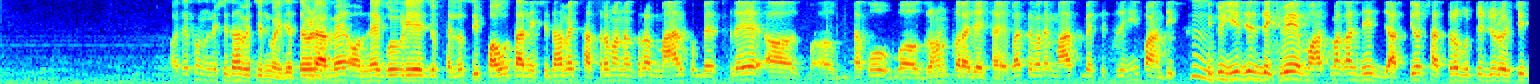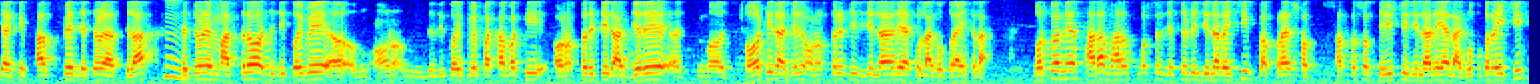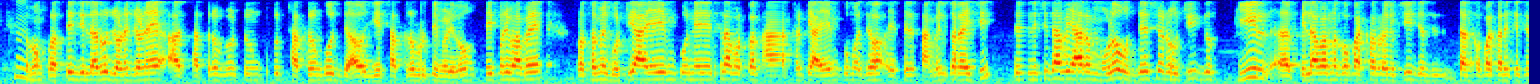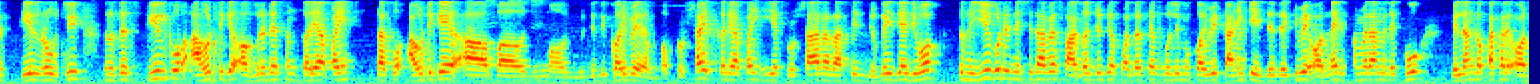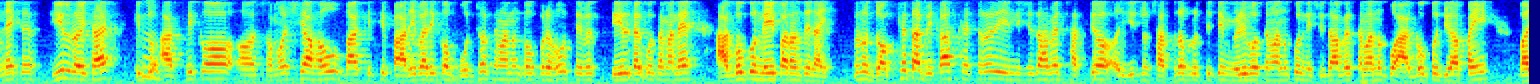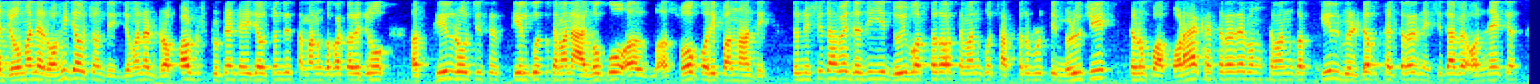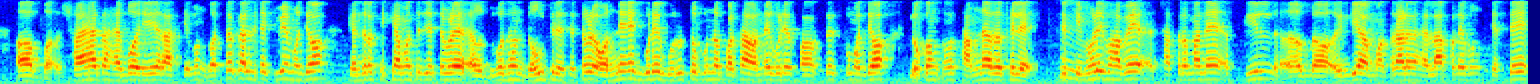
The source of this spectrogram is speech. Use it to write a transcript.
અને દેખો નિશ્ચિત હવે ચિન્મય જેતળે અમે અનેક ગુડીએ જો ફેલોશિપ પાઉ તા નિશ્ચિત હવે ছাত্রમાનકનો માર્ક બેસ રે તાકો ગ્રહણ કરાજાય છાય બસ મને માર્ક બેસિસ રે હી પાંધી કીંતુ યે જે દેખવે મહાત્મા ગાંધી જાતિય ছাত্রવૃત્તિ જો રહસી જા કે ફર્સ્ટ પેજે જેતળે આસલા સેતળે માત્ર જો કઈબે જો કઈબે પાખા પાખી 69 ટી રાજ્ય રે 6 ટી રાજ્ય રે 69 ટી જિલ્લા રે આકો લાગુ કરાઈ છલા বর্তমানে সারা ভারতবর্ষের যেতোটি জেলা রয়েছে প্রায় সাতশো তিরিশটি জেলার ଏହା ଲାଗୁ କରାଯାଇଛି ଏବଂ ପ୍ରତି ଜିଲ୍ଲାରୁ ଜଣେ ଜଣେ ଛାତ୍ରବୃତ୍ତିଙ୍କୁ ଛାତ୍ରଙ୍କୁ ଇଏ ଛାତ୍ରବୃତ୍ତି ମିଳିବ ସେହିପରି ଭାବେ ପ୍ରଥମେ ଗୋଟିଏ ଆଇଆଇଏମ୍ କୁ ନିଆଯାଇଥିଲା ବର୍ତ୍ତମାନ ଆଠଟି ଆଇଆଇଏମ୍ କୁ ମଧ୍ୟ ଏଥିରେ ସାମିଲ କରାଯାଇଛି ନିଶ୍ଚିତ ଭାବେ ଏହାର ମୂଳ ଉଦ୍ଦେଶ୍ୟ ରହୁଛି ଯୋଉ ସ୍କିଲ୍ ପିଲାମାନଙ୍କ ପାଖରେ ରହିଛି ଯଦି ତାଙ୍କ ପାଖରେ କିଛି ସ୍କିଲ୍ ରହୁଛି ତେଣୁ ସେ ସ୍କିଲ୍ କୁ ଆଉ ଟିକେ ଅପଗ୍ରେଡେସନ କରିବା ପାଇଁ ताको आउटिके जिधि कोई भी राशि जुगे दिया जीवो ये गोटे निश्चित आपे स्वागत जुगे पदक्षेप कह मैं कहीं देखिए अन्य समय रामे देखो बिलंग स्किल रही था कि आर्थिक समस्या हो बाकी ची पारिवारिक बुझो समान को आग को नहीं पारती ना ତେଣୁ ଦକ୍ଷତା ବିକାଶ କ୍ଷେତ୍ରରେ ଇଏ ନିଶ୍ଚିତ ଭାବେ ଛାତ୍ର ଇଏ ଯୋଉ ଛାତ୍ରବୃତ୍ତିଟି ମିଳିବ ସେମାନଙ୍କୁ ନିଶ୍ଚିତ ଭାବେ ସେମାନଙ୍କୁ ଆଗକୁ ଯିବା ପାଇଁ ବା ଯୋଉମାନେ ରହିଯାଉଛନ୍ତି ଯୋଉମାନେ ଡ୍ରପ୍ ଆଉଟ୍ ଷ୍ଟୁଡେଣ୍ଟ ହେଇଯାଉଛନ୍ତି ସେମାନଙ୍କ ପାଖରେ ଯୋଉ ସ୍କିଲ୍ ରହୁଛି ସେ ସ୍କିଲ୍କୁ ସେମାନେ ଆଗକୁ ଶୋ କରିପାରୁନାହାନ୍ତି ତେଣୁ ନିଶ୍ଚିତ ଭାବେ ଯଦି ଇଏ ଦୁଇ ବର୍ଷର ସେମାନଙ୍କୁ ଛାତ୍ରବୃତ୍ତି ମିଳୁଛି ତେଣୁ ପଢା କ୍ଷେତ୍ରରେ ଏବଂ ସେମାନଙ୍କ ସ୍କିଲ ବିଲ୍ଡଅପ୍ କ୍ଷେତ୍ରରେ ନିଶ୍ଚିତ ଭାବେ ଅନେକ ସହାୟତା ହେବ ଏ ରାଶି ଏବଂ ଗତକାଲି ଦେଖିବେ ମଧ୍ୟ କେନ୍ଦ୍ର ଶିକ୍ଷାମନ୍ତ୍ରୀ ଯେତେବେଳେ ଉଦ୍ବୋଧନ ଦଉଥିଲେ ସେତେବେଳେ ଅନେକ ଗୁଡିଏ ଗୁରୁତ୍ୱପୂର୍ଣ୍ଣ କଥା ଅନେକ ଗୁଡିଏ ସକ୍ସେସ କୁ ମଧ୍ୟ ଲୋକଙ୍କ ସାମ୍ନାରେ ରଖିଲେ ଯେ କିଭଳି ଭାବେ ଛାତ୍ରମାନେ ସ୍କିଲ ଇଣ୍ଡିଆ ମନ୍ତ୍ରାଳୟ ହେଲା ପରେ ଏବଂ କେତେ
